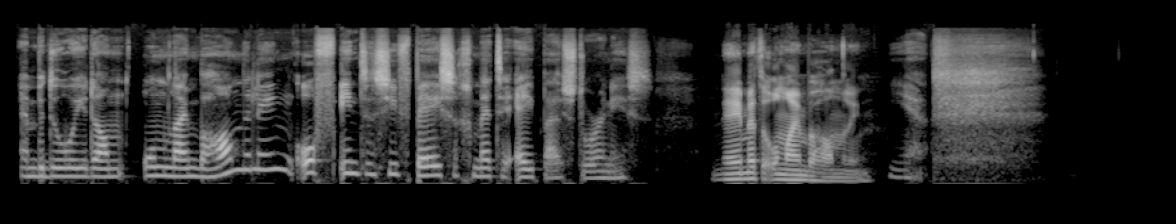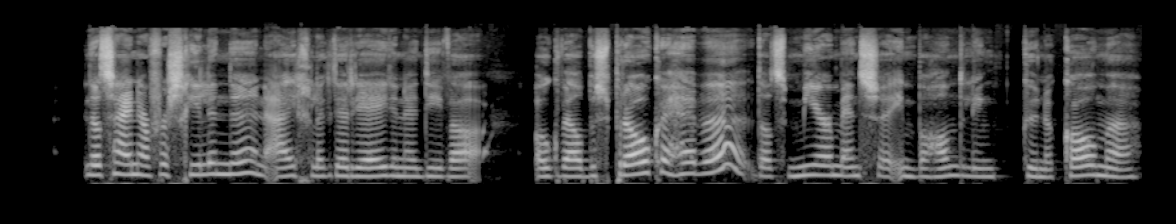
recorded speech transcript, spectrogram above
En bedoel je dan online behandeling of intensief bezig met de EPA-stoornis? Nee, met de online behandeling. Ja. Dat zijn er verschillende en eigenlijk de redenen die we ook wel besproken hebben. Dat meer mensen in behandeling kunnen komen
